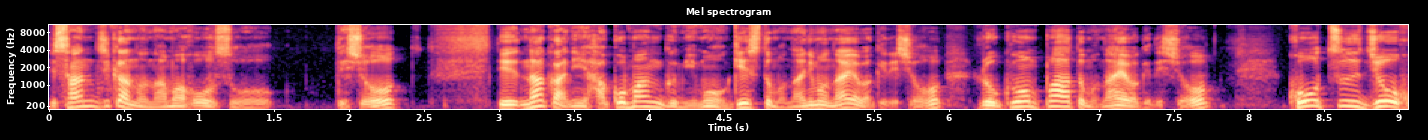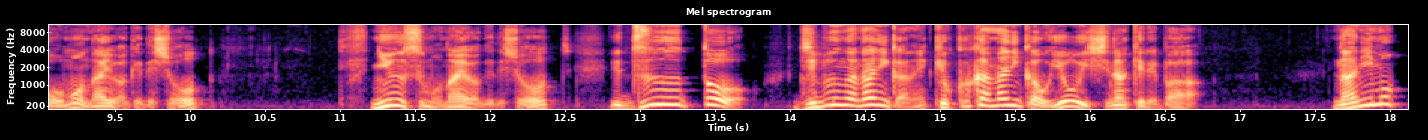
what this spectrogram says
で3時間の生放送でしょ？で中に箱番組もゲストも何もないわけでしょ？録音パートもないわけでしょ？交通情報もないわけでしょ？ニュースもないわけでしょ？ずっと自分が何かね曲か何かを用意しなければ何も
